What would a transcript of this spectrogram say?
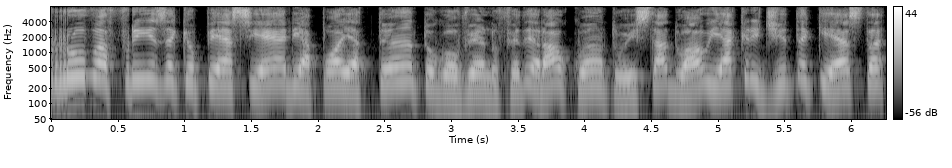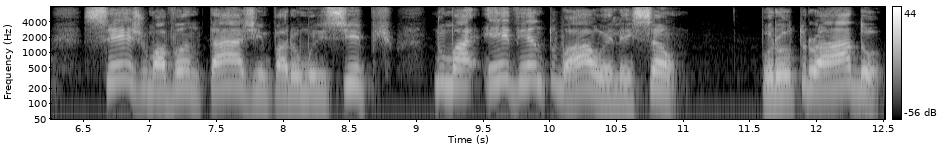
Ruva frisa que o PSL apoia tanto o governo federal quanto o estadual e acredita que esta seja uma vantagem para o município numa eventual eleição. Por outro lado,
